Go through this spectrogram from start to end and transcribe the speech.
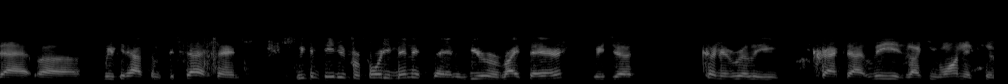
that uh, we could have some success. And we competed for 40 minutes, and we were right there. We just couldn't really crack that lead like we wanted to.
